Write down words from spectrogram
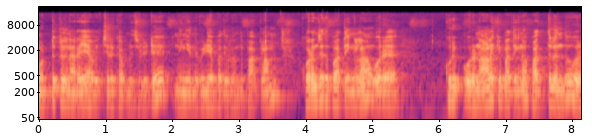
மொட்டுக்கள் நிறையா வச்சுருக்கு அப்படின்னு சொல்லிட்டு நீங்கள் இந்த வீடியோ பதிவில் வந்து பார்க்கலாம். குறைஞ்சது பார்த்திங்கன்னா ஒரு குறி ஒரு நாளைக்கு பார்த்தீங்கன்னா பத்துலேருந்து ஒரு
